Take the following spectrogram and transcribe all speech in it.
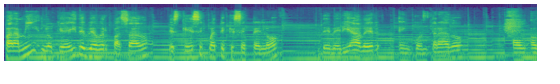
para mí, lo que ahí debió haber pasado es que ese cuate que se peló debería haber encontrado, o,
